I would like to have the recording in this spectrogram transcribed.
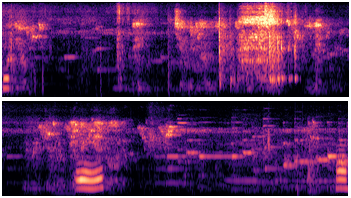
Bir Ee? Ha.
